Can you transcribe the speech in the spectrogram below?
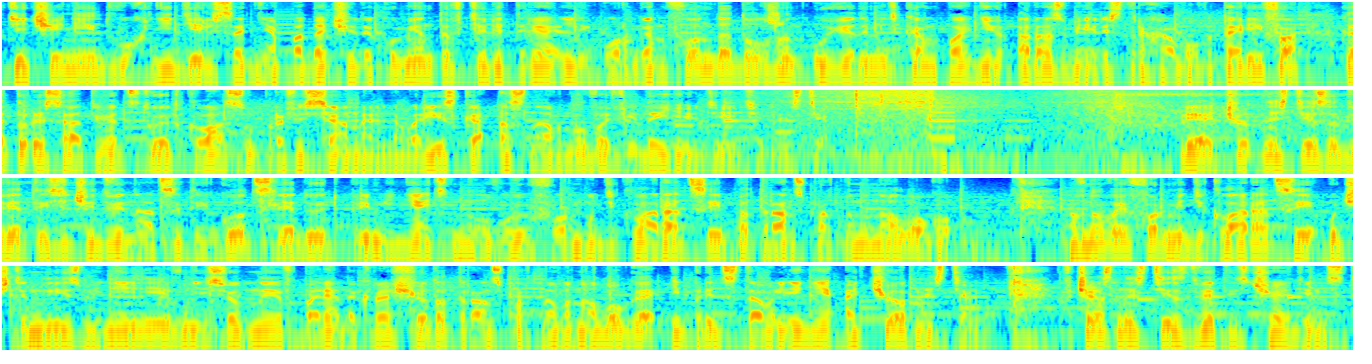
В течение двух недель со дня подачи документов территориальный орган фонда должен уведомить компанию о размере страхового тарифа, который соответствует классу профессионального риска основного вида ее деятельности. При отчетности за 2012 год следует применять новую форму декларации по транспортному налогу. В новой форме декларации учтены изменения, внесенные в порядок расчета транспортного налога и представления отчетности. В частности, с 2011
